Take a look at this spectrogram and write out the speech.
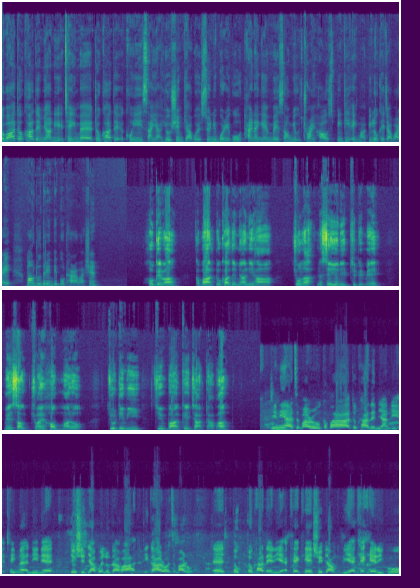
ကမ္ဘာဒုက္ခသည်များနေ့အထိမ်းအမှတ်ဒုက္ခသည်အခွင့်အရေးဆိုင်ရာရုပ်ရှင်ပြပွဲဆွေးနွေးပွဲတွေကိုထိုင်းနိုင်ငံမဲဆောက်မြို့ Joint House PTA မှာပြုလုပ်ခဲ့ကြပါတယ်။မောင်တူသတင်းပေးပို့ထားတာပါရှင်ဟုတ်ကဲ့ပါကမ္ဘာဒုက္ခသည်များနေ့ဟာဇွန်လ20ရက်နေ့ဖြစ်ပေမဲ့မဲဆောက် Joint House မှာတော့ကြိုတင်ပြီးကျင်းပခဲ့ကြတာပါ ဒီနေ့ကကျမတို့ကမ္ဘာဒုက္ခသည်များနေ့အထိမ်းအမှတ်အနေနဲ့ရုပ်ရှင်ပြပွဲလုပ်တာပါအဓိကကတော့ကျမတို့အဲဒုက္ဒုက္ခသည်တွေရဲ့အခက်အခဲရွှေ့ပြောင်းသူတွေရဲ့အခက်အခဲတွေကို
